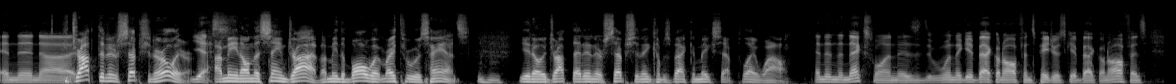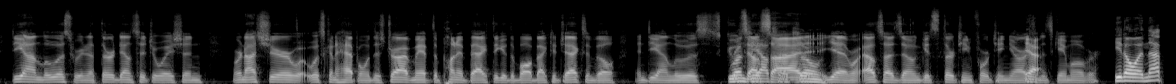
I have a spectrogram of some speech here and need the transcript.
And then uh, he dropped an interception earlier. yes. I mean on the same drive. I mean the ball went right through his hands. Mhm. You know, he dropped that interception, then comes back and makes that play. Wow. And then the next one is when they get back on offense, Patriots get back on offense. Dion Lewis, we're in a third down situation. We're not sure what's going to happen with this drive. May have to punt it back to give the ball back to Jacksonville. And Dion Lewis scoots outside zone. Yeah, outside zone, gets 13, 14 yards, Yeah. and it's game over. You know, and that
